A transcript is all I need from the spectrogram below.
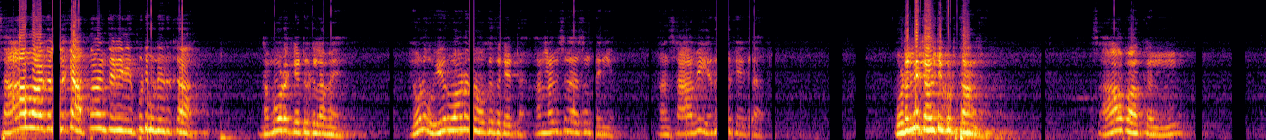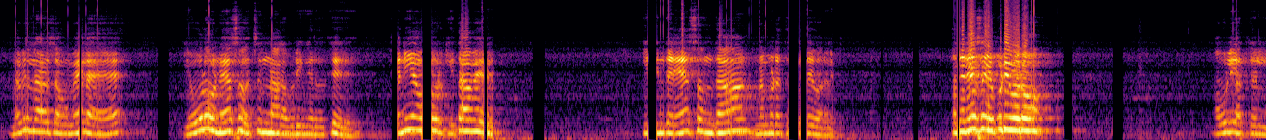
சாபாக்களுக்கு அப்பதான் தெரியுது இப்படி ஒன்று இருக்கா? நம்மோட கேட்டுக்கலாமே எவ்வளோ உயர்வான நோக்கத்தை கேட்டேன் அந்த விசுவாசம் தெரியும். அந்த சாவி எதுக்கு கேட்கிறார்? உடனே கழட்டி கொடுத்தாங்க. சாபாக்கள் நபிசுல்லாஸ் அவங்க மேலே எவ்வளோ நேசம் வச்சிருந்தாங்க அப்படிங்கிறதுக்கு தனியாக ஒரு கிதாவே இந்த நேசம் தான் நம்மிடத்திலே வர அந்த நேசம் எப்படி வரும்? மௌலியத்தில்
